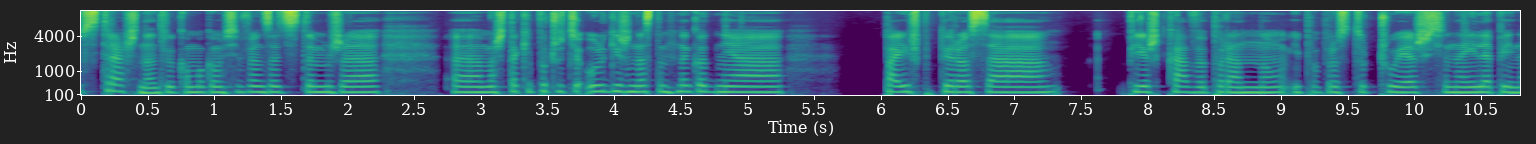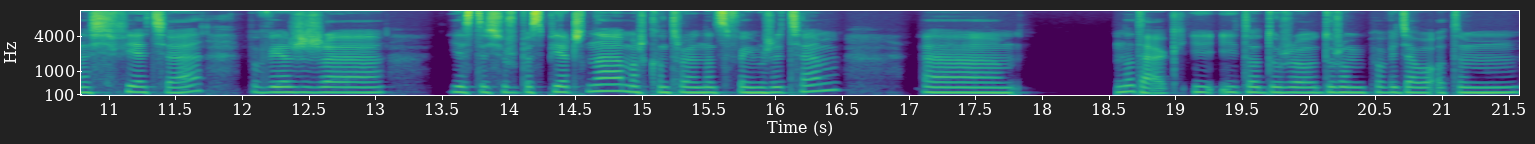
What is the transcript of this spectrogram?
straszne, tylko mogą się wiązać z tym, że e, masz takie poczucie ulgi, że następnego dnia palisz papierosa, pijesz kawę poranną i po prostu czujesz się najlepiej na świecie, bo wiesz, że jesteś już bezpieczna, masz kontrolę nad swoim życiem. No tak, i, i to dużo, dużo mi powiedziało o tym,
